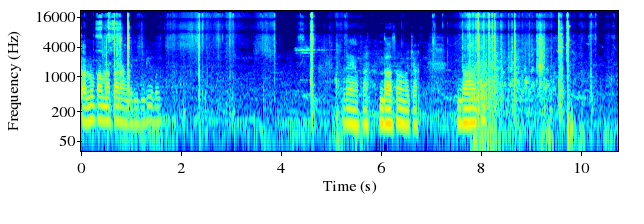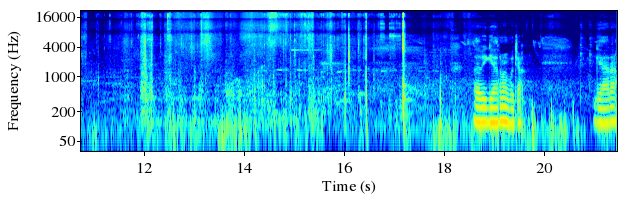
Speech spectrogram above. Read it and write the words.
ਕੱਲ ਨੂੰ ਪਾਵਾਂ ਆਪਾਂ ਰੰਗ ਦੀ ਵੀਡੀਓ ਬਈ। ਲੈ ਆਪਣਾ 10ਵਾਂ ਬਚਾ 10 ਇਹ 11ਵਾਂ ਬਚਾ 11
